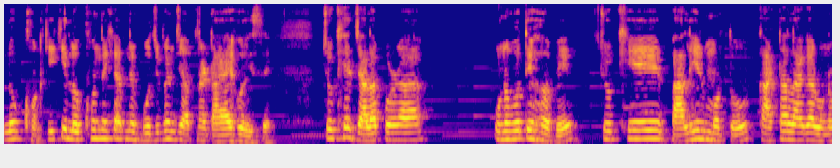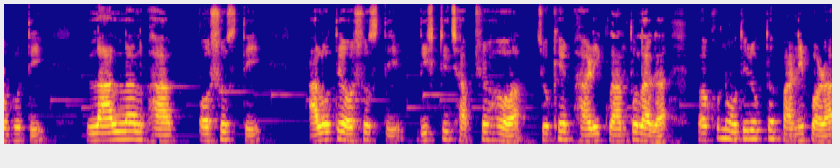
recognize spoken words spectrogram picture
লক্ষণ, কি কি লক্ষণ দেখে আপনি বুঝবেন যে আপনার ডায়াই হয়েছে? চোখে জ্বালা পোড়া অনুভূতি হবে, চোখে বালির মতো কাটা লাগার অনুভূতি, লাল লাল ভাব অস্বস্তি, আলোতে অস্বস্তি, দৃষ্টি ঝাপসা হওয়া চোখে ভারী ক্লান্ত লাগা, কখনো অতিরিক্ত পানি পড়া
